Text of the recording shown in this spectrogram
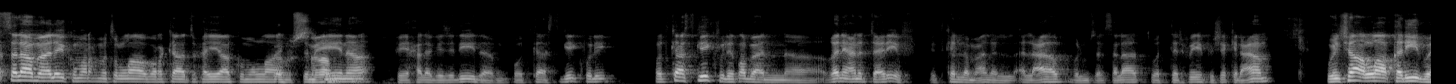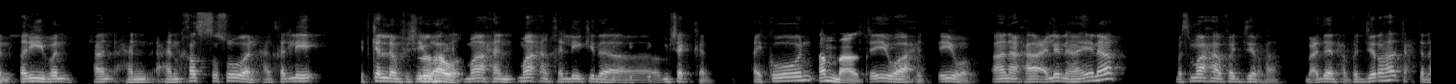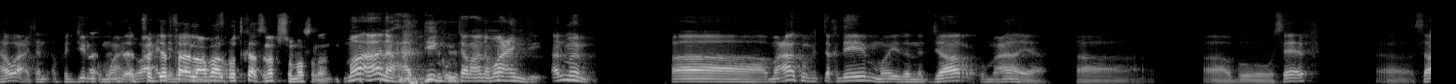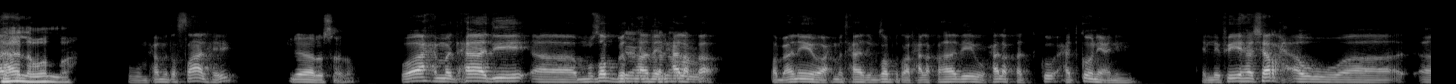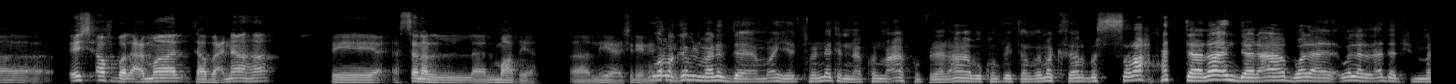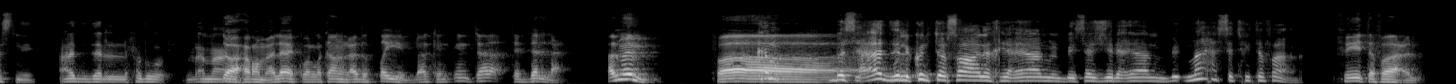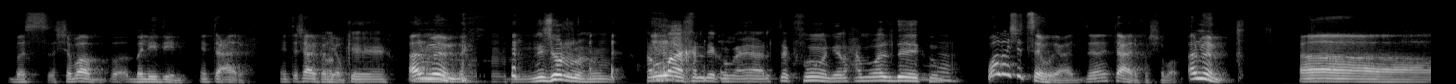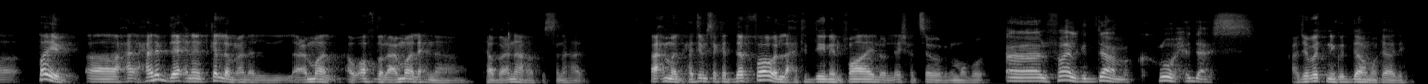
السلام عليكم ورحمة الله وبركاته. حياكم الله مستمعينا في حلقة جديدة من بودكاست Geekfully بودكاست Geekfully طبعا آه، غني عن التعريف يتكلم عن الألعاب والمسلسلات والترفيه بشكل عام. وإن شاء الله قريبا قريبا حن حن حنخصصه حنخليه يتكلم في شيء. واحد. ما حن ما حنخليه كذا مشكل. حيكون شيء واحد. أيوه. أنا حأعلنها هنا بس ما حأفجرها. بعدين حفجرها تحت الهواء عشان أفجركم واحد واحد ما اعضاء. البودكاست نفسهم أصلا. ما أنا حأديكم ترى أنا ما عندي. المهم آه معاكم في التقديم مؤيد النجار ومعايا آه أبو سيف آه هلا والله. ومحمد الصالحي. يا رسالة وأحمد حادي آه مظبط هذه الحلقة. والله. طبعا أيوه احمد حادي مظبط الحلقة هذه وحلقة تكون حتكون يعني اللي فيها شرح أو آه آه إيش أفضل أعمال تابعناها في السنة الماضية آه اللي هي 2020 والله قبل ما نبدأ يا مؤيد تمنيت اني أكون معاكم في الألعاب ويكون في تنظيم أكثر بس صراحة حتى لا عندي ألعاب ولا ولا العدد حمسني عدد الحضور لا بالامانه حرام عليك والله كان العدد طيب لكن أنت تتدلع. المهم ف بس عدد اللي كنت صارخ يا عيال من بيسجل يا عيال من بي... ما حسيت في تفاعل في تفاعل بس الشباب بليدين انت عارف انت شايف اليوم. okay. المهم. نجرهم الله يخليكم يا عيال تكفون يرحم والديكم. آه. والله إيش تسوي عاد انت عارف الشباب. المهم آه طيب آه حنبدأ. إحنا نتكلم عن الأعمال أو أفضل أعمال إحنا تابعناها في السنة هذه. أحمد حتمسك الدفة ولا حتديني ال file ولا إيش حتسوي بالموضوع آه ال file قدامك روح داس عجبتني قدامك هذه.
